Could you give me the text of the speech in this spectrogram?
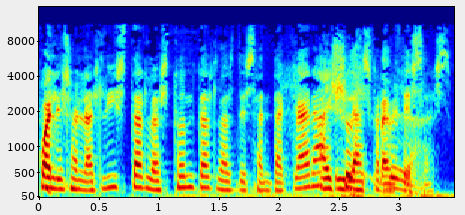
cuáles son las listas, las tontas, las de Santa Clara Ah, y las francesas.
